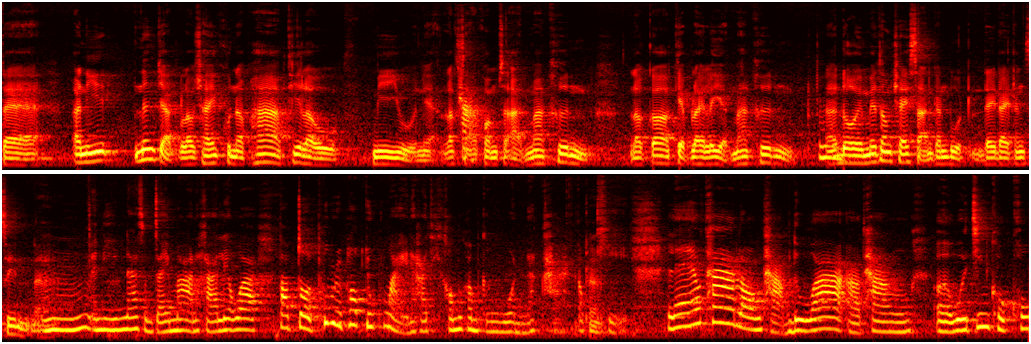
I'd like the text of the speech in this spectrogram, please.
แต่อันนี้เนื่องจากเราใช้คุณภาพที่เรามีอยู่เนี่ยรักษาค่ะ ความสะอาดมากขึ้น แล้วก็เก็บรายละเอียดมากขึ้น นะโดยไม่ต้องใช้สารกันบูดใด ๆ ทั้งสิ้นนะอืมอันนี้น่าสนใจมากนะคะ เรียกว่าตอบโจทย์ผู้บริโภคยุคใหม่นะคะ ที่เขามีความกังวลนะคะโอเคแล้วถ้าลองถามดูว่าอ่าทางเอ่อ Virgin Coco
